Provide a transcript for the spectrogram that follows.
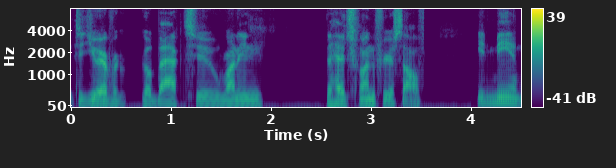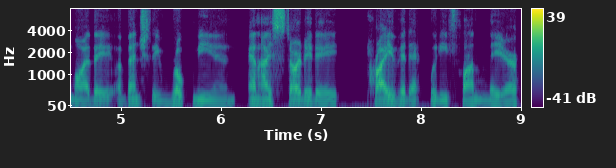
Did you ever go back to running the hedge fund for yourself? In Myanmar, they eventually roped me in, and I started a private equity fund there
